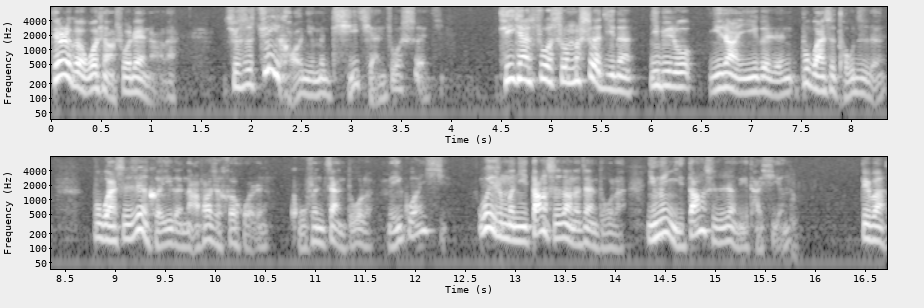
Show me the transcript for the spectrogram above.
第二个，我想说在哪呢？就是最好你们提前做设计，提前做什么设计呢？你比如你让一个人，不管是投资人，不管是任何一个，哪怕是合伙人，股份占多了没关系。为什么你当时让他占多了？因为你当时认为他行，对吧？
